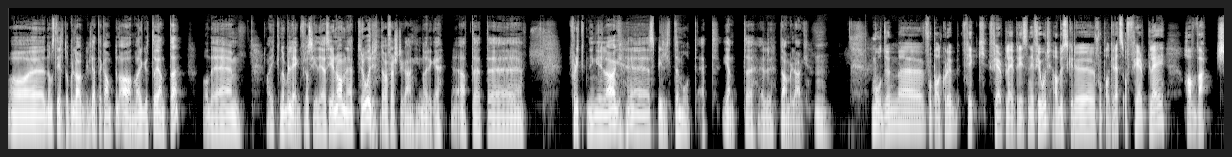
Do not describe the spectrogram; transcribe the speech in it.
Og eh, de stilte opp i lagbildet etter kampen, annenhver gutt og jente. Og det har ikke noe belegg for å si det jeg sier nå, men jeg tror det var første gang i Norge at et eh, flyktninglag eh, spilte mot et jente- eller damelag. Mm. Modum eh, fotballklubb fikk Fair Play-prisen i fjor av Buskerud fotballkrets. Og Fair Play har vært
